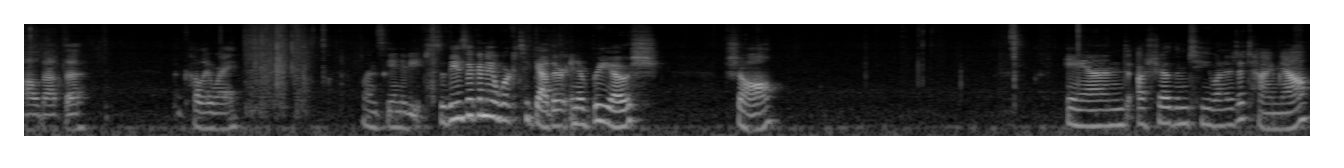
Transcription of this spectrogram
all about the, the colorway. One skein of each. So these are going to work together in a brioche shawl. And I'll show them to you one at a time now.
